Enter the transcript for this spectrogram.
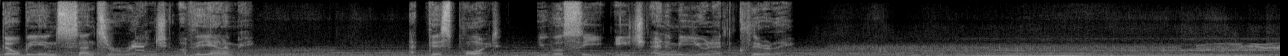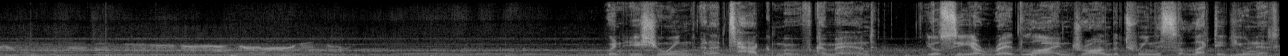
they'll be in sensor range of the enemy. At this point, you will see each enemy unit clearly. When issuing an attack move command, you'll see a red line drawn between the selected unit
